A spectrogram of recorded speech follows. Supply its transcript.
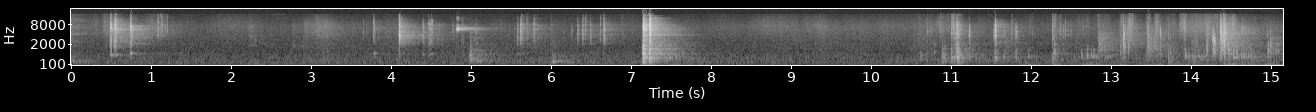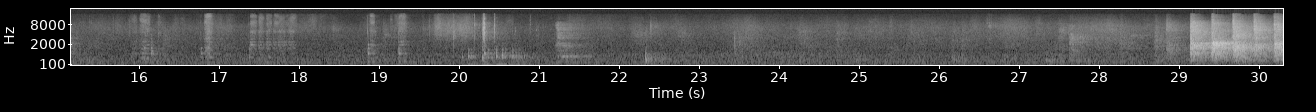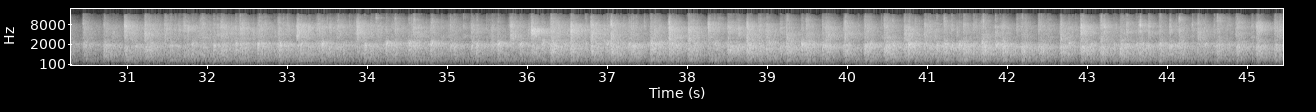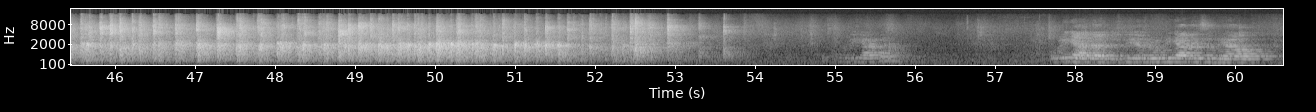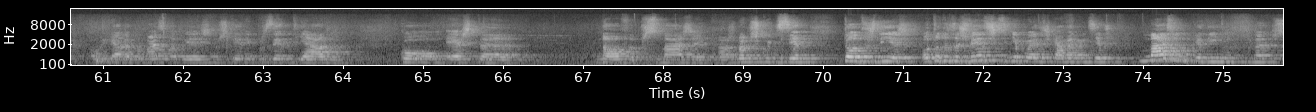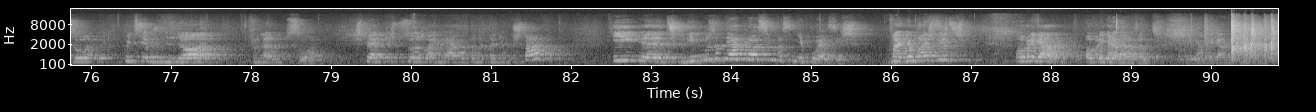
Conhecemos melhor Fernando Pessoa. Espero que as pessoas lá em casa também tenham gostado e uh, despedimos-nos até à próxima, Senhor Poésias. Venham mais vezes. Obrigada. Obrigada, Obrigada a todos. Obrigada. Obrigada.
